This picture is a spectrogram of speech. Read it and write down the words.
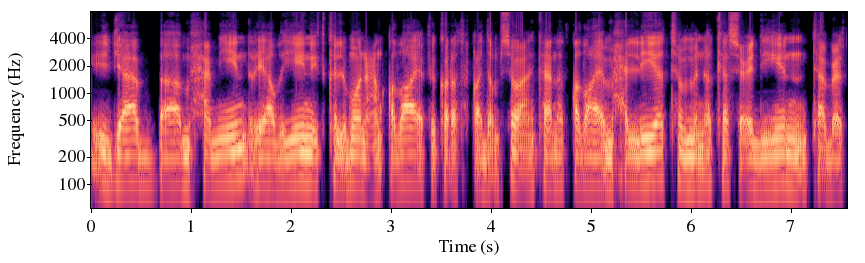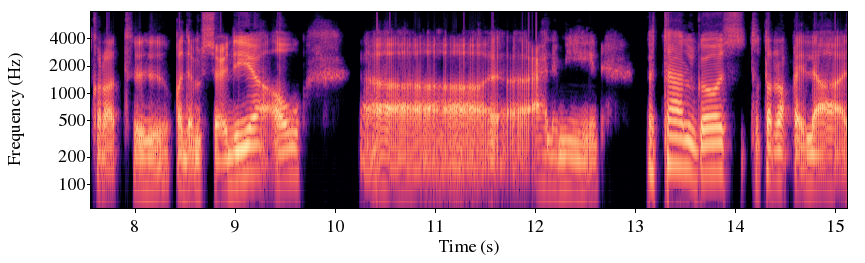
جاب محامين رياضيين يتكلمون عن قضايا في كرة القدم سواء كانت قضايا محلية تهمنا كسعوديين نتابع كرة القدم السعودية أو عالميين. بالتالي جوز تطرق إلى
